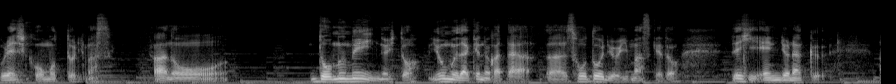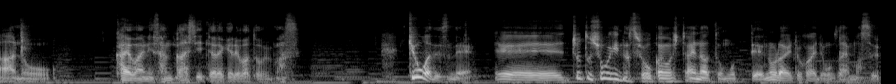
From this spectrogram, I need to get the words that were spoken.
嬉しく思っております。あのドムメインの人読むだけの方相当量いますけどぜひ遠慮なくあの会話に参加していただければと思います。今日はですね、えーちょっと商品の紹介をしたいなと思ってのライト会でございます。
